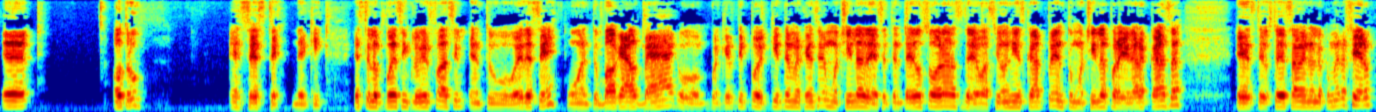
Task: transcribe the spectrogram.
Eh, otro es este de aquí. Este lo puedes incluir fácil en tu EDC o en tu bug out bag o cualquier tipo de kit de emergencia, mochila de 72 horas de evasión y escape en tu mochila para llegar a casa. Este, ustedes saben a lo que me refiero.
